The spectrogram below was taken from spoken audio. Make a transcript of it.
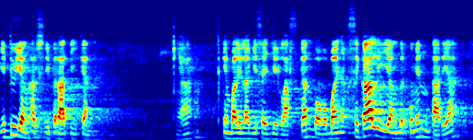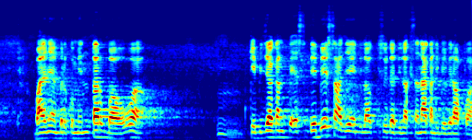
itu yang harus diperhatikan. Ya, kembali lagi saya jelaskan bahwa banyak sekali yang berkomentar ya, banyak yang berkomentar bahwa hmm, kebijakan PSBB saja yang dilaku, sudah dilaksanakan di beberapa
